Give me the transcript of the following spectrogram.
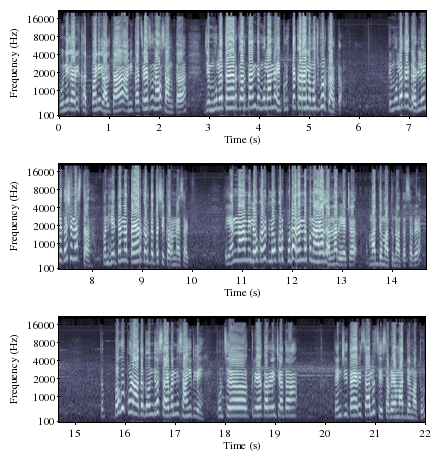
गुन्हेगारी खतपाणी घालता आणि कचऱ्याचं नाव सांगता. जे मुलं तयार करता आणि ते मुलांना हे कृत्य करायला मजबूर करता. ते मुलं काय घडलेले तसे नसता पण हे त्यांना तयार करतात तसे करण्यासाठी. तर यांना आम्ही लवकरात लवकर पुढाऱ्यांना पण आळा घालणार आहे याच्या माध्यमातून आता सगळ्या. तर बघू पुढं आता दोन दिवस साहेबांनी सांगितले. पुढचं क्रिया करण्याची आता त्यांची तयारी चालूच आहे सगळ्या माध्यमातून.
